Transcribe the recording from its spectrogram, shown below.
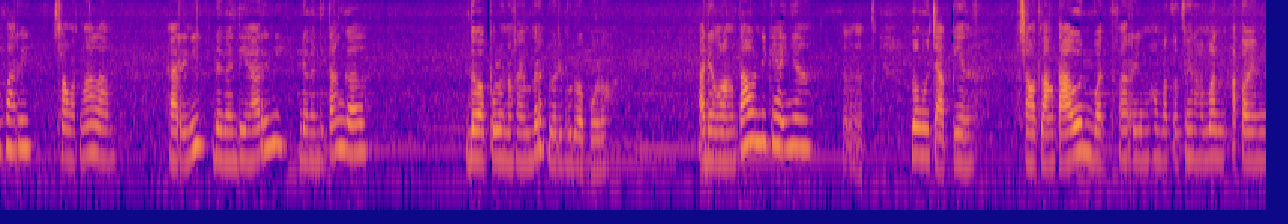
Fahri, selamat malam. Hari ini udah ganti hari nih, udah ganti tanggal. 20 November 2020. Ada yang ulang tahun nih kayaknya. Mau ngucapin selamat ulang tahun buat Fahri Muhammad Lutfi Rahman atau yang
